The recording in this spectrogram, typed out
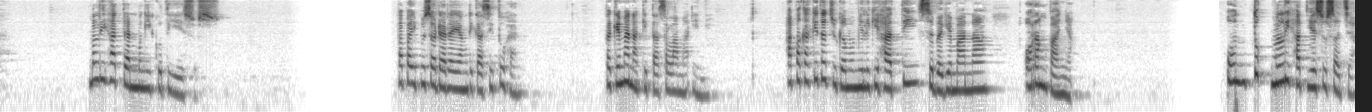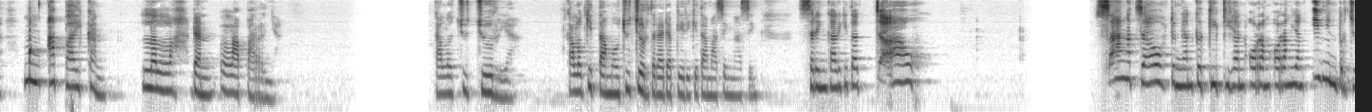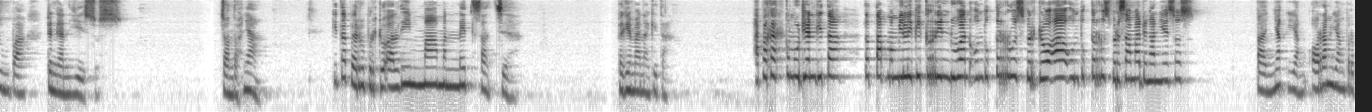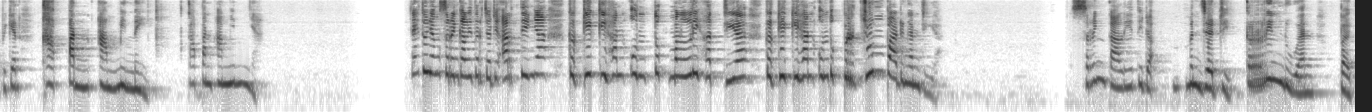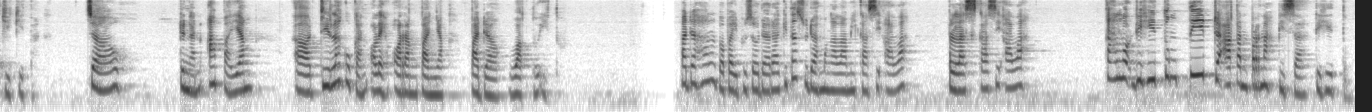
melihat dan mengikuti Yesus. Bapak, ibu, saudara yang dikasih Tuhan, bagaimana kita selama ini? Apakah kita juga memiliki hati sebagaimana orang banyak? Untuk melihat Yesus saja, mengabaikan lelah dan laparnya. Kalau jujur ya, kalau kita mau jujur terhadap diri kita masing-masing, sering kali kita jauh sangat jauh dengan kegigihan orang-orang yang ingin berjumpa dengan Yesus. Contohnya, kita baru berdoa lima menit saja. Bagaimana kita? Apakah kemudian kita tetap memiliki kerinduan untuk terus berdoa, untuk terus bersama dengan Yesus? Banyak yang orang yang berpikir, kapan amin nih? Kapan aminnya? Nah itu yang sering kali terjadi artinya kegigihan untuk melihat dia, kegigihan untuk berjumpa dengan dia. Seringkali tidak menjadi kerinduan bagi kita. Jauh dengan apa yang uh, dilakukan oleh orang banyak pada waktu itu. Padahal Bapak Ibu Saudara kita sudah mengalami kasih Allah, belas kasih Allah kalau dihitung tidak akan pernah bisa dihitung.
